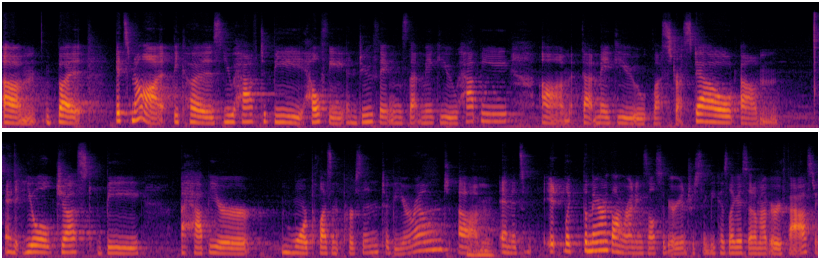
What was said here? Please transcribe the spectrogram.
Um, but it's not because you have to be healthy and do things that make you happy, um, that make you less stressed out. Um, and you'll just be a happier more pleasant person to be around. Um, and it's it like the marathon running is also very interesting because like i said i'm not very fast. I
